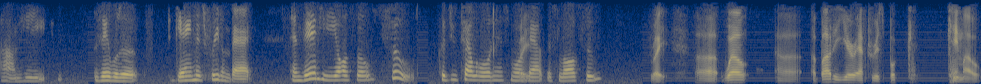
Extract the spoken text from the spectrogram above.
um, he was able to gain his freedom back and then he also sued. Could you tell the audience more right. about this lawsuit? Right. Uh, well, uh, about a year after his book came out,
